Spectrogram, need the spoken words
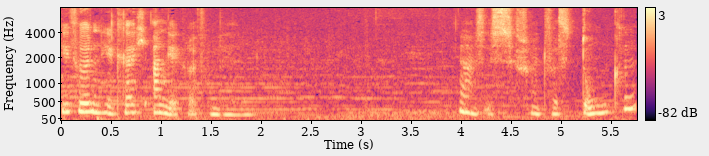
Die würden hier gleich angegriffen werden. Ja, es ist schon etwas dunkel.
